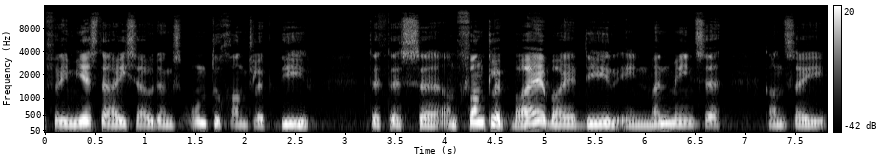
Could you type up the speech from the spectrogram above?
vir die meeste huishoudings ontoeganklik duur. Dit is uh, aanvanklik baie baie duur en min mense kan sy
